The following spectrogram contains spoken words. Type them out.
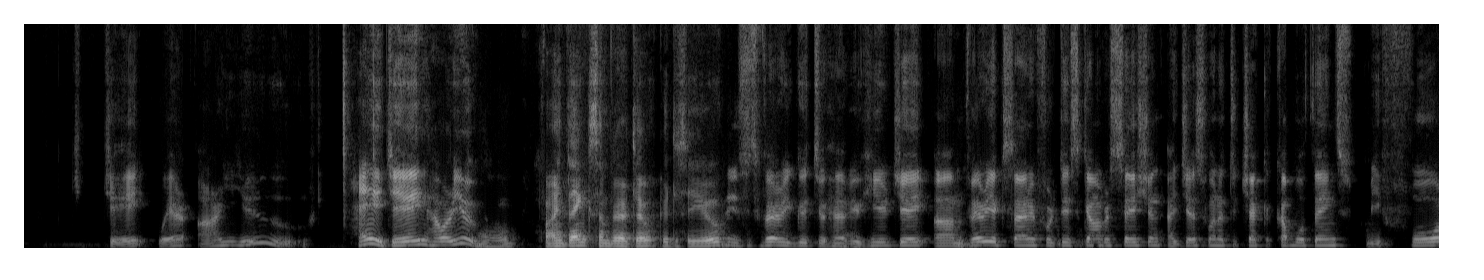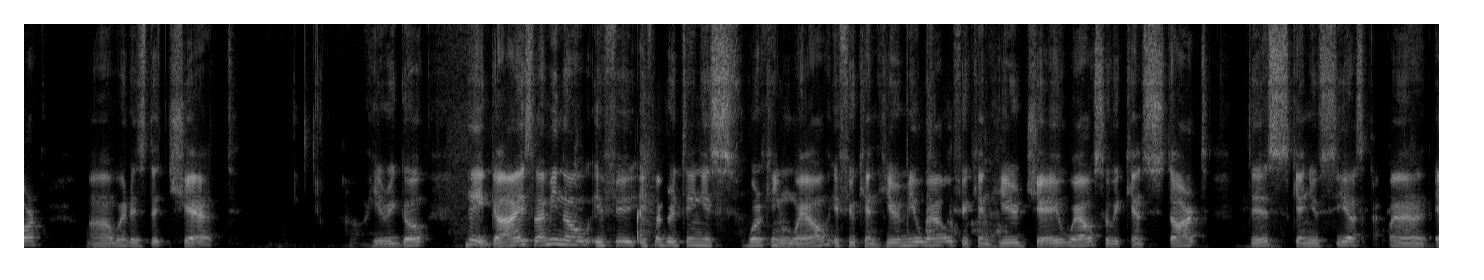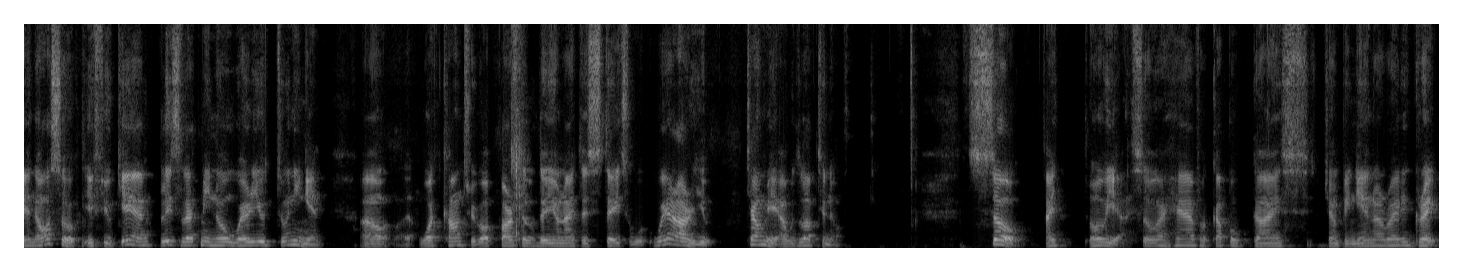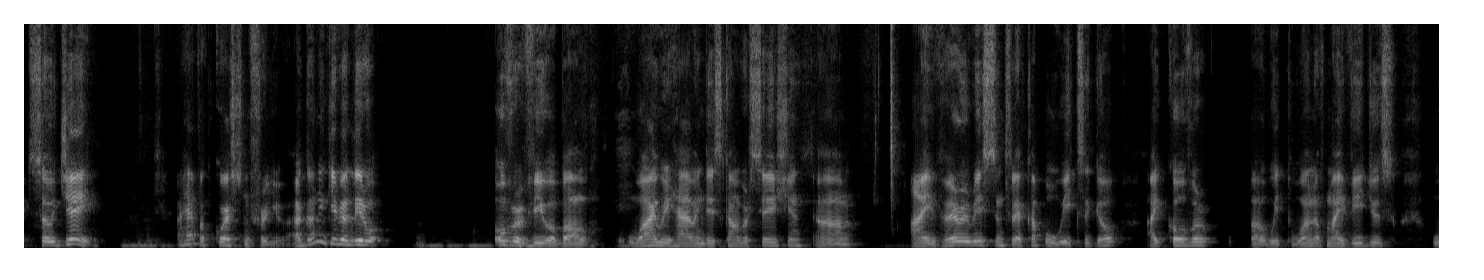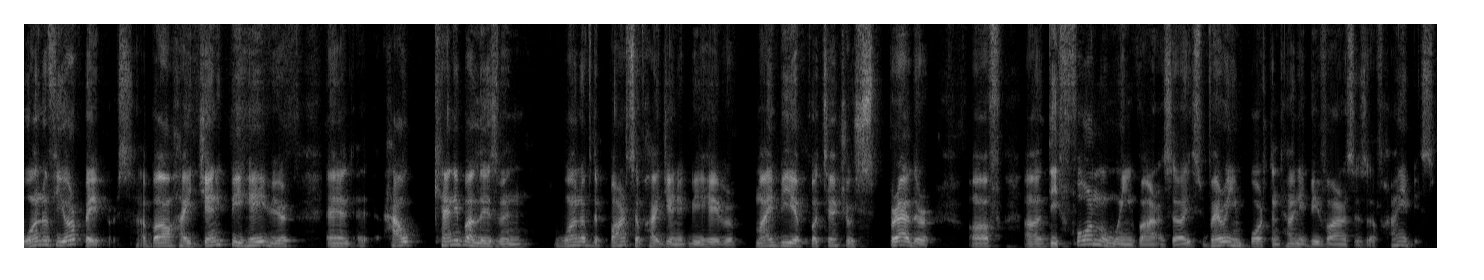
Jay, where are you? Hey, Jay, how are you? Hello. Fine, thanks, Umberto. Good to see you. It's very good to have you here, Jay. I'm very excited for this conversation. I just wanted to check a couple of things before. Uh, where is the chat? Uh, here we go. Hey guys, let me know if you if everything is working well, if you can hear me well, if you can hear Jay well, so we can start this. Can you see us? Uh, and also, if you can, please let me know where you're tuning in. Uh, what country, what part of the United States? Where are you? Tell me. I would love to know. So I, oh yeah. So I have a couple guys jumping in already. Great. So Jay, I have a question for you. I'm gonna give a little overview about why we're having this conversation. Um, I very recently, a couple weeks ago, I covered uh, with one of my videos one of your papers about hygienic behavior and uh, how cannibalism, one of the parts of hygienic behavior, might be a potential spreader of uh, the wing virus. So it's very important honeybee viruses of honeybees.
